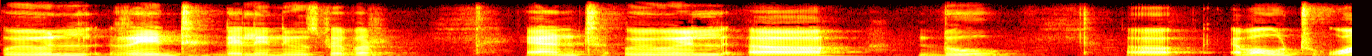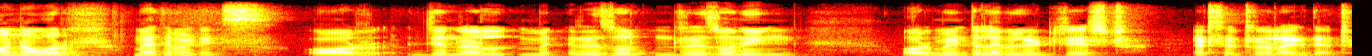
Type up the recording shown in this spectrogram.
we will read daily newspaper. And we will uh, do uh, about one hour mathematics or general reasoning or mental ability test etc like that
